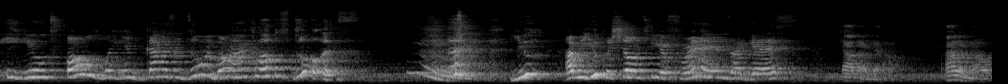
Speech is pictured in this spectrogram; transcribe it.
you expose what you guys are doing behind closed doors. Hmm. You, I mean, you can show them to your friends, I guess. I don't know. I don't know.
